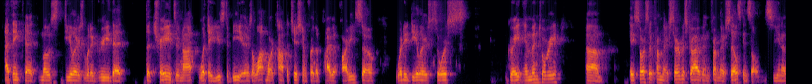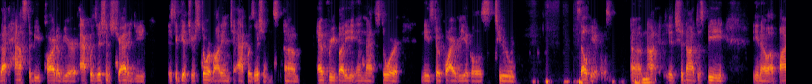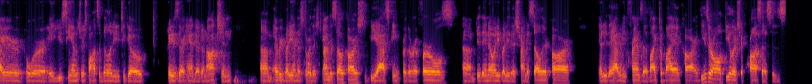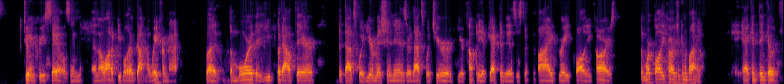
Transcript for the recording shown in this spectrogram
I think that most dealers would agree that the trades are not what they used to be. There's a lot more competition for the private party. So where do dealers source great inventory? Um, they source it from their service drive and from their sales consultants. You know that has to be part of your acquisition strategy is to get your store bought into acquisitions. Um, everybody in that store needs to acquire vehicles to sell vehicles. Um, mm-hmm. not it should not just be you know a buyer or a ucm's responsibility to go raise their hand at an auction um, everybody in the store that's trying to sell cars should be asking for the referrals. Um, do they know anybody that's trying to sell their car? You know, do they have any friends that'd like to buy a car? These are all dealership processes to increase sales, and and a lot of people have gotten away from that. But the more that you put out there that that's what your mission is, or that's what your your company objective is, is to buy great quality cars. The more quality cars you're going to buy, I can think of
